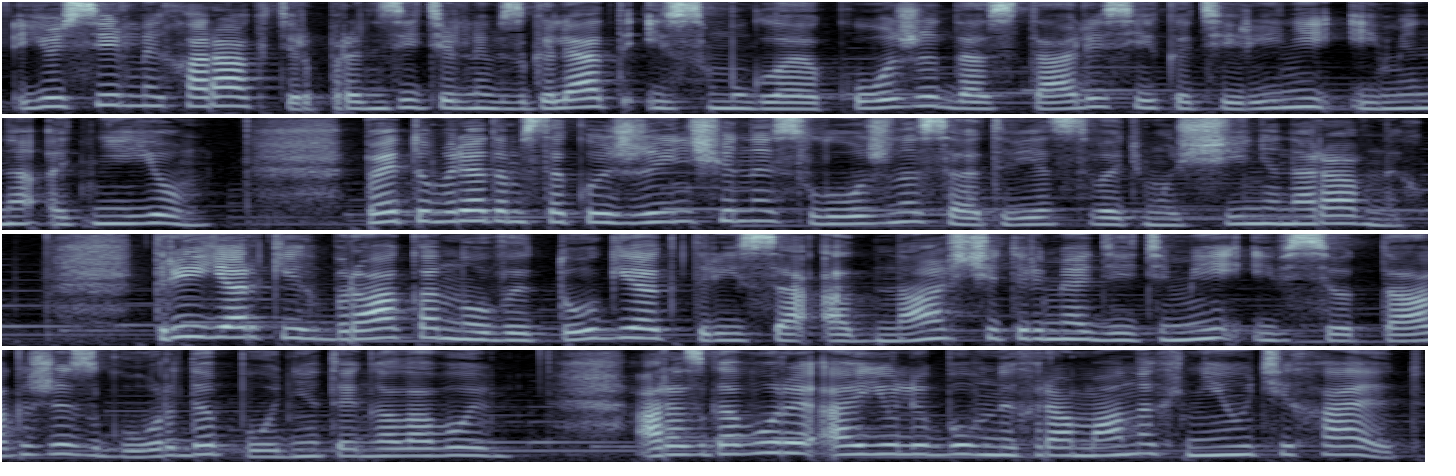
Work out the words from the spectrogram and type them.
Ее сильный характер, пронзительный взгляд и смуглая кожа достались Екатерине именно от нее. Поэтому рядом с такой женщиной сложно соответствовать мужчине на равных. Три ярких брака, но в итоге актриса одна с четырьмя детьми и все так же с гордо поднятой головой. А разговоры о ее любовных романах не утихают.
